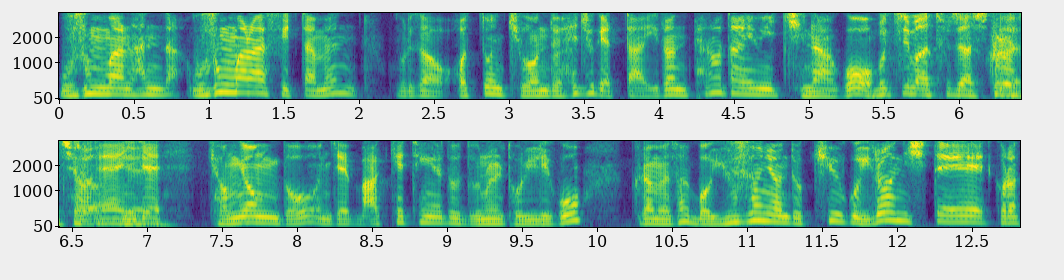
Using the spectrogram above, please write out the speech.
우승만 한다, 우승만 할 수 있다면 우리가 어떤 지원도 해주겠다 이런 패러다임이 지나고 묻지마 투자 시대였죠. 그렇죠. 예, 이제 경영도 이제 마케팅에도 눈을 돌리고 그러면서 뭐 유소년도 키우고 이런 시대의 그런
